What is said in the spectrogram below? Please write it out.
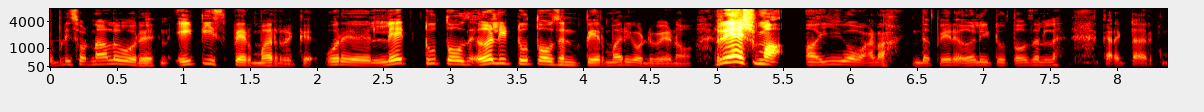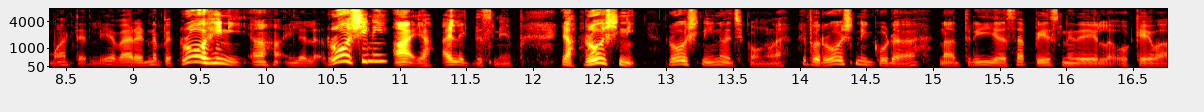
எப்படி சொன்னாலும் ஒரு எயிட்டிஸ் பேர் மாதிரி இருக்குது ஒரு late two thousand early two thousand பேர் மாதிரி ஒன்று வேணும். ரேஷ்மா ஐயோ வேணாம் இந்த பேர் ஏர்லி டூ தௌசண்டில் கரெக்டாக இருக்குமா தெரியலையே. வேறு என்ன பேர் ரோஹிணி. ஆ இல்லை இல்லை. ரோஷினி ஆ yeah I like this name yeah Roshini ரோஷினின்னு வச்சுக்கோங்களேன். இப்போ ரோஷினி கூட நான் த்ரீ இயர்ஸாக பேசினதே இல்லை ஓகேவா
